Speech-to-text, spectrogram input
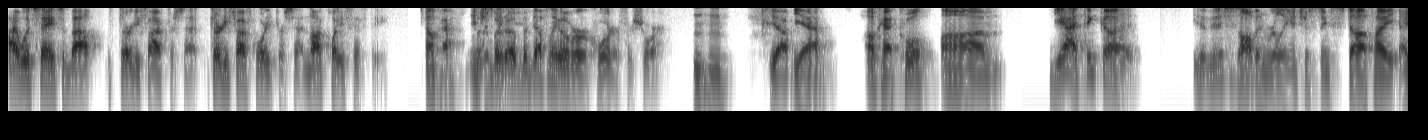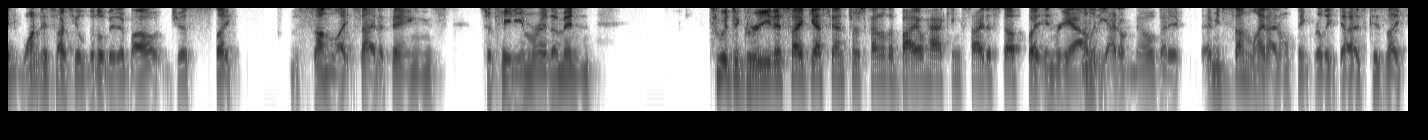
I would say it's about 35%, 35, 40%, not quite 50. Okay. Interesting. But, but, but definitely over a quarter for sure. Mm-hmm. Yeah. Yeah. Okay, cool. Um, yeah, I think uh, this has all been really interesting stuff. I, I wanted to talk to you a little bit about just like the sunlight side of things, circadian rhythm, and to a degree, this I guess enters kind of the biohacking side of stuff. But in reality, mm. I don't know that it. I mean, sunlight, I don't think really does because like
